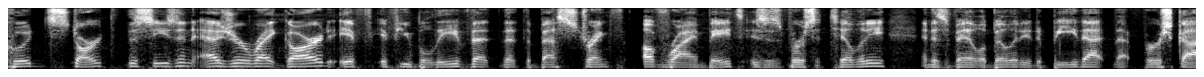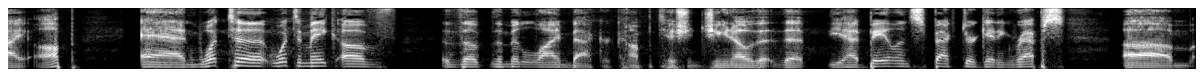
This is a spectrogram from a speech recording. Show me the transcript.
could start the season as your right guard if if you believe that that the best strength of Ryan Bates is his versatility and his availability to be that that first guy up and what to what to make of the the middle linebacker competition Gino that that you had Baylon Spector getting reps um,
